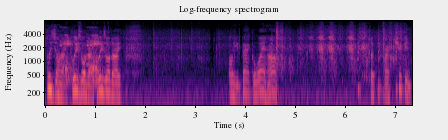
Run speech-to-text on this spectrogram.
please don't die, please don't die, please don't die. Oh, you back away, huh? Kentucky Fried Chicken.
